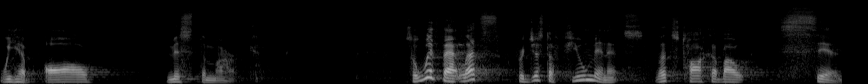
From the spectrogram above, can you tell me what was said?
We have all missed the mark. So with that, let's for just a few minutes, let's talk about sin.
